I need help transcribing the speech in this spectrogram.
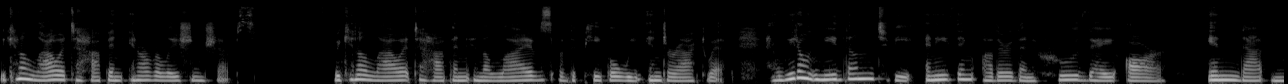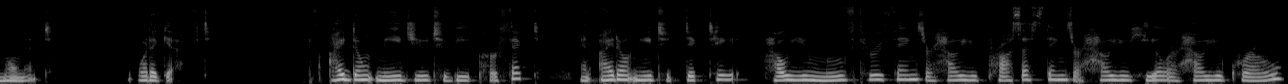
we can allow it to happen in our relationships. We can allow it to happen in the lives of the people we interact with. And we don't need them to be anything other than who they are in that moment. What a gift. If I don't need you to be perfect and I don't need to dictate how you move through things or how you process things or how you heal or how you grow.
